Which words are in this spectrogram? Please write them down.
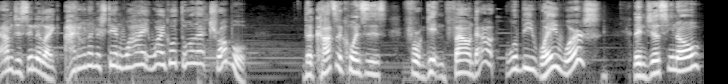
I'm just in there like I don't understand why why go through all that trouble. The consequences for getting found out will be way worse than just you know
